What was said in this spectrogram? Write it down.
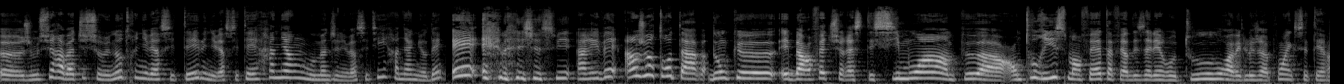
euh, je me suis rabattue sur une autre université, l'université Hanyang Women's University, Hanyang Yode et, et je suis arrivée un jour trop tard. Donc euh, et ben en fait je suis restée six mois un peu en tourisme en fait à faire des allers-retours avec le Japon etc.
